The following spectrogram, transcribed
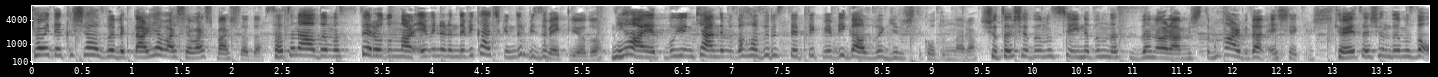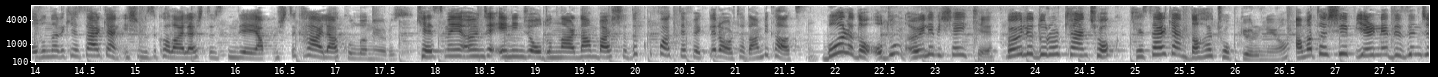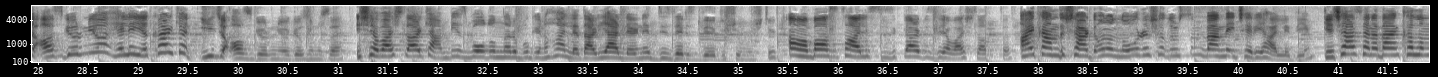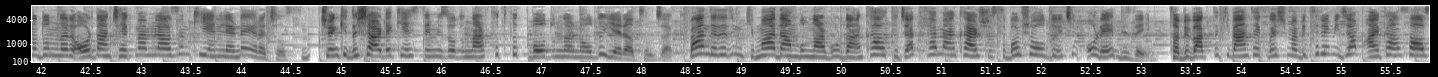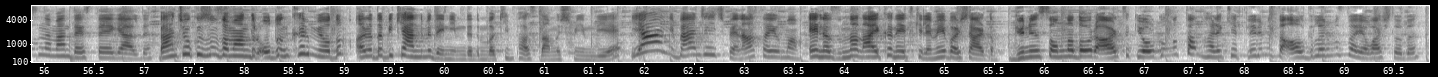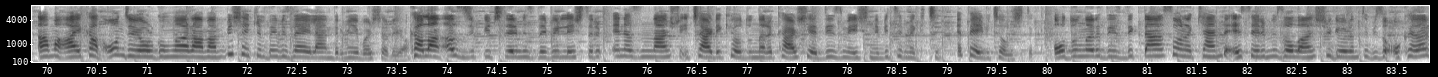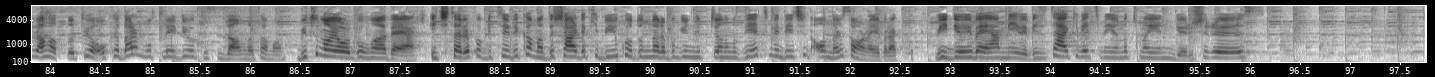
Köyde kışa hazırlıklar yavaş yavaş başladı. Satın aldığımız ster odunlar evin önünde birkaç gündür bizi bekliyordu. Nihayet bugün kendimizi hazır hissettik ve bir gazla giriştik odunlara. Şu taşıdığımız şeyin adını da sizden öğrenmiştim. Harbiden eşekmiş. Köye taşındığımızda odunları keserken işimizi kolaylaştırsın diye yapmıştık. Hala kullanıyoruz. Kesmeye önce en ince odunlardan başladık. Ufak tefekler ortadan bir kalksın. Bu arada odun öyle bir şey ki böyle dururken çok, keserken daha çok görünüyor. Ama taşıyıp yerine dizince az görünüyor. Hele yakarken iyice az görünüyor gözünüze. İşe başlarken biz bu odunları bugün halleder yerlerine dizeriz diye düşünmüştük. Ama bazı talihsizlikler bizi yavaşlattı. Aykan dışarıda onunla uğraşa dursun ben de içeriği halledeyim. Geçen seneden kalan odunları oradan çekmem lazım ki yenilerine yer açılsın. Çünkü dışarıda kestiğimiz odunlar fıt fıt bu odunların olduğu yere atılacak. Ben de dedim ki madem bunlar buradan kalkacak hemen karşısı boş olduğu için oraya dizeyim. Tabi baktı ki ben tek başıma bitiremeyeceğim. Aykan sağ olsun hemen desteğe geldi. Ben çok uzun zamandır odun kırmıyordum. Arada bir kendimi deneyeyim dedim bakayım paslanmış mıyım diye. Yani bence hiç fena sayılmam. En azından Aykan'ı etkilemeyi başardım. Günün sonuna doğru artık yorgunluktan hareketlerimiz de algılarımız da yavaşladı. Ama Aykan onca yorgunluğa rağmen bir şekilde bizi eğlendirmeyi başarıyor. Kalan azıcık güçlerimizi de birleştirip en azından şu içerideki odunları karşıya dizme işini bitirmek için epey bir çalıştık. Odunları dizdikten sonra kendi eserimiz olan şu görüntü bizi o kadar rahatlatıyor, o kadar mutlu ediyor ki size anlatamam. Bütün o yorgunluğa değer. İç tarafı bitirdik ama dışarıdaki büyük odunlara bugünlük canımız yetmediği için onları sonraya bıraktık. Videoyu beğenmeyi ve bizi takip etmeyi unutmayın. Görüşürüz.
